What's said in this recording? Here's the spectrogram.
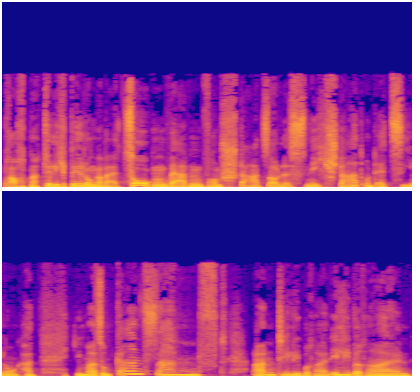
braucht natürlich Bildung, aber erzogen werden vom Staat soll es nicht. Staat und Erziehung hat immer so einen ganz sanft antiliberalen, illiberalen,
